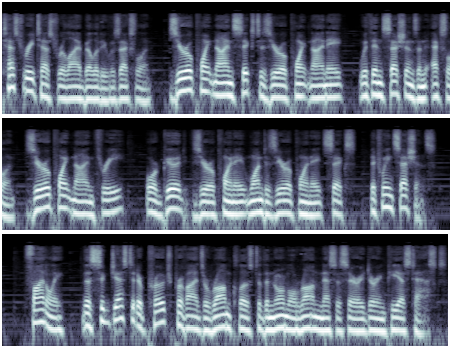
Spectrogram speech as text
test retest reliability was excellent, 0.96 to 0.98, within sessions and excellent, 0.93, or good 0.81 to 0.86 between sessions. Finally, the suggested approach provides a ROM close to the normal ROM necessary during PS tasks.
